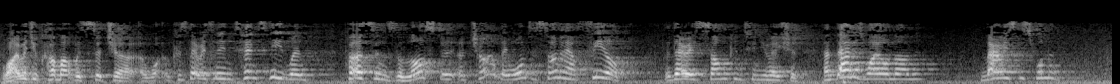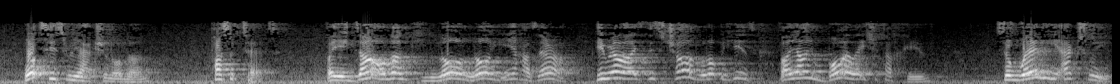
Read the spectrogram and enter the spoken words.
Why would you come up with such a? Because there is an intense need when persons lost a, a, child, they want to somehow feel that there is some continuation, and that is why Onan marries this woman. What's his reaction, Onan? Pasuk Tet. He realized this child will not be his. So when he actually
